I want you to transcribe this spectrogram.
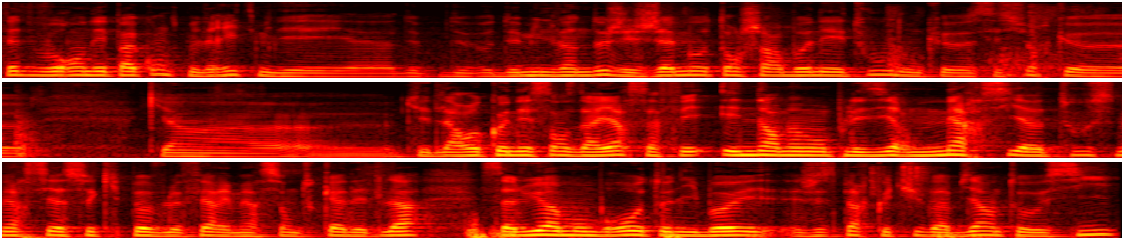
peut-être vous vous rendez pas compte, mais le rythme il euh, de, de 2022. J'ai jamais autant charbonné et tout, donc c'est sûr qu'il y, euh, de la reconnaissance derrière, ça fait énormément plaisir. Merci à tous, merci à ceux qui peuvent le faire et merci en tout cas d'être là. Salut à mon bro Tony Boy, j'espère que tu vas bien toi aussi.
